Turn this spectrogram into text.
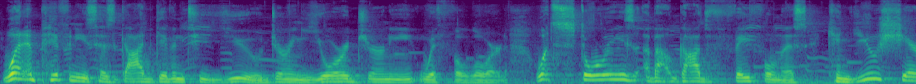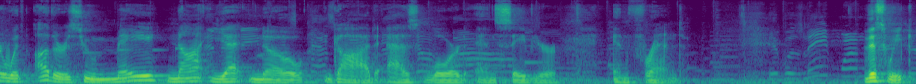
What epiphanies has God given to you during your journey with the Lord? What stories about God's faithfulness can you share with others who may not yet know God as Lord and Savior and friend? This week,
